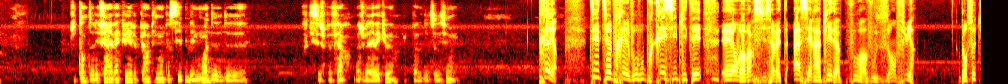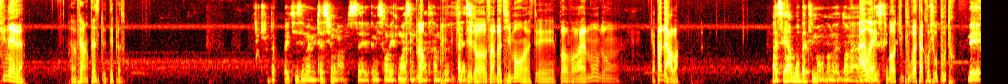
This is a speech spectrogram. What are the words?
Je tente de les faire évacuer le plus rapidement possible et moi de... de... Qu'est-ce que je peux faire? Bah, Je vais aller avec eux, hein. pas d'autre solution. Très bien. Tu te pré- vous vous précipitez et on va voir si ça va être assez rapide pour vous enfuir. Dans ce tunnel, on va faire un test de déplacement. Je peux pas, utiliser ma mutation là. C'est- Comme ils sont avec moi, ça me Non. paraîtrait un peu Et puis t'es fallacieux. dans un bâtiment, euh, t'es pas vraiment dans... Y a pas d'arbre. Ah, c'est arbre au bâtiment dans, le, dans la Ah la ouais, bon, tu pourrais t'accrocher aux poutres. Mais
